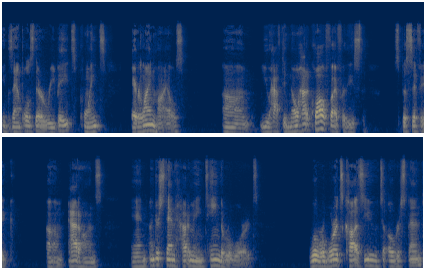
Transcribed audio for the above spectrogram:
Examples, there are rebates, points, airline miles. Um, you have to know how to qualify for these specific um, add-ons and understand how to maintain the rewards. Will rewards cause you to overspend?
